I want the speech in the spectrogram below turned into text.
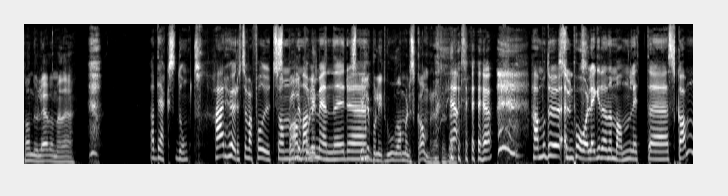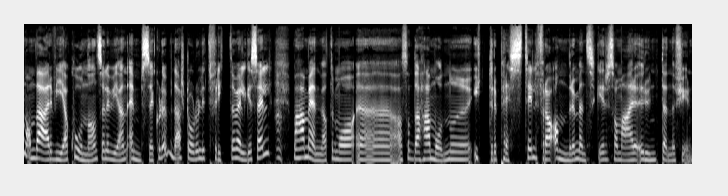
Kan du leve med det? ja, det er ikke så dumt. Her høres det i hvert fall ut som Spiller Anna vi litt- mener Spiller på litt god gammel skam, rett og slett. ja. Her må du Sunt. pålegge denne mannen litt uh, skam, om det er via kona hans eller via en MC-klubb. Der står du litt fritt til å velge selv, men her mener vi at det må, uh, altså det her må det noe ytre press til fra andre mennesker som er rundt denne fyren.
